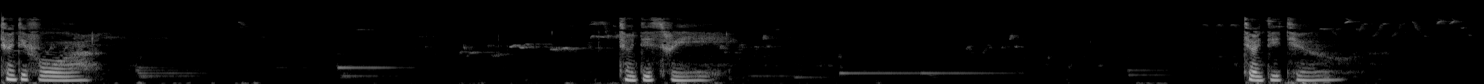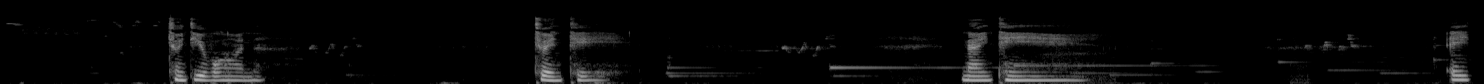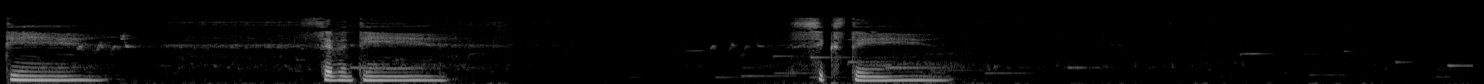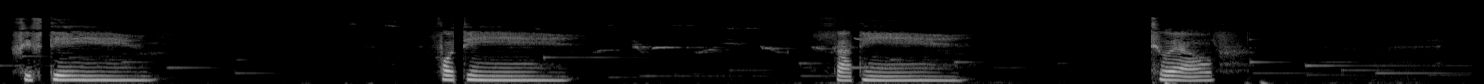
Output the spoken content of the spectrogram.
24 23 22 21 20 19 eighteen, seventeen, sixteen, fifteen, fourteen, thirteen, twelve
